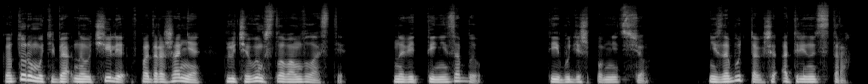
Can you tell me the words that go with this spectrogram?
которому тебя научили в подражание ключевым словам власти. Но ведь ты не забыл. Ты будешь помнить все. Не забудь также отринуть страх.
